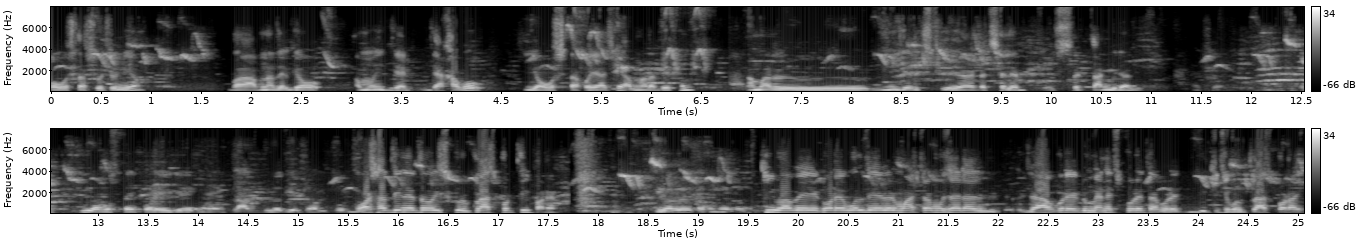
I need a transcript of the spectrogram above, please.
অবস্থা শোচনীয়। বা আপনাদেরকেও আমি দেখাবো কি অবস্থা হয়ে আছে আপনারা দেখুন। আমার নিজের একটা ছেলে তানবির আলী। কি অবস্থায় পড়ে এই যে ক্লাসগুলো দিয়ে জল বর্ষার দিনে তো স্কুল ক্লাস করতেই পারে না। কীভাবে তখন? কীভাবে এ করে বলতে এবার মাস্টার মশাইরা যা করে একটু ম্যানেজ করে তারপরে কিছুক্ষণ ক্লাস পড়ায়।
